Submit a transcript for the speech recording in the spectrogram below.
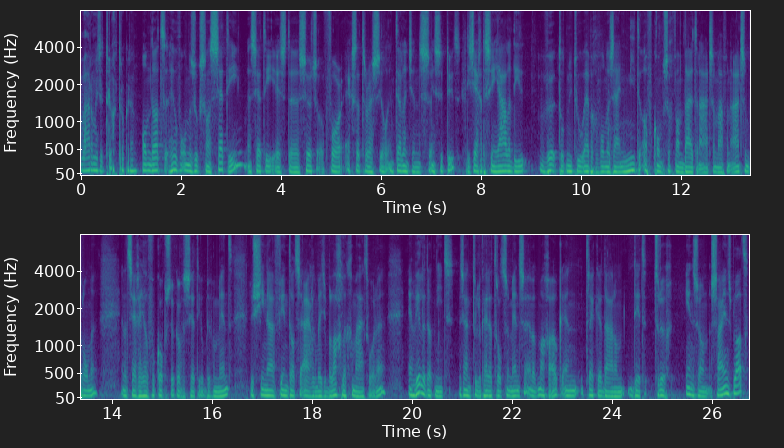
Waarom is het teruggetrokken dan? Omdat heel veel onderzoeks van SETI, en SETI is de Search for Extraterrestrial Intelligence Instituut, die zeggen de signalen die we tot nu toe hebben gevonden zijn niet afkomstig van buitenaardse, maar van aardse bronnen. En dat zeggen heel veel kopstukken van SETI op dit moment. Dus China vindt dat ze eigenlijk een beetje belachelijk gemaakt worden en willen dat niet. Er zijn natuurlijk hele trotse mensen en dat mag ook en trekken daarom dit terug in zo'n scienceblad,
